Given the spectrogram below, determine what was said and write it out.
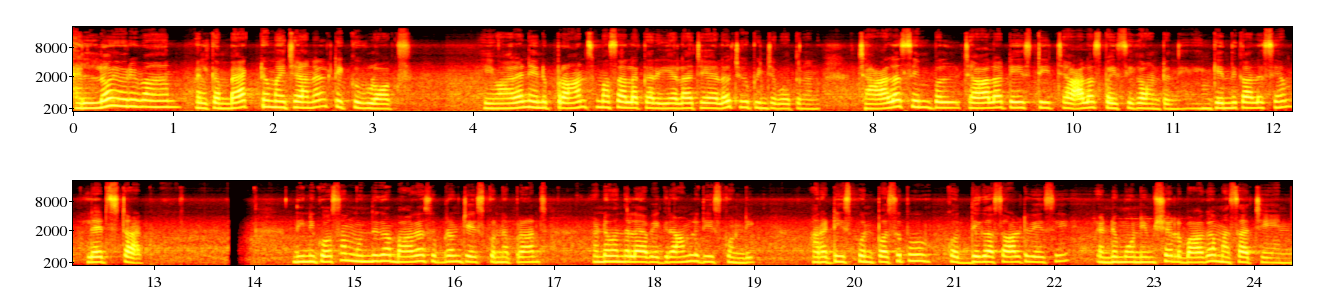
Hello everyone welcome back to my channel Tikku vlogs. ఇవాళ నేను ప్రాన్స్ మసాలా కర్రీ ఎలా చేయాలో చూపించబోతున్నాను. చాలా సింపుల్ చాలా టేస్టీ చాలా స్పైసీగా ఉంటుంది. ఇంకెందుకు ఆలస్యం? Let start. దీనికోసం ముందుగా బాగా శుభ్రం చేసుకున్న ప్రాన్స్ రెండు వందల యాభై గ్రాములు తీసుకోండి. అర టీ స్పూన్ పసుపు కొద్దిగా సాల్ట్ వేసి రెండు మూడు నిమిషాలు బాగా మసాజ్ చేయండి.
